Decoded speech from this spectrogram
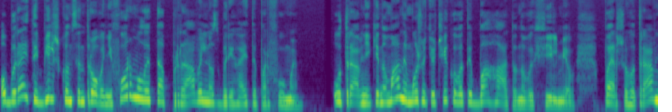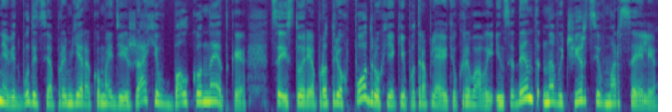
Обирайте більш концентровані формули та правильно зберігайте парфуми. У травні кіномани можуть очікувати багато нових фільмів. 1 травня відбудеться прем'єра комедії жахів Балконетки. Це історія про трьох подруг, які потрапляють у кривавий інцидент на вечірці в Марселі.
